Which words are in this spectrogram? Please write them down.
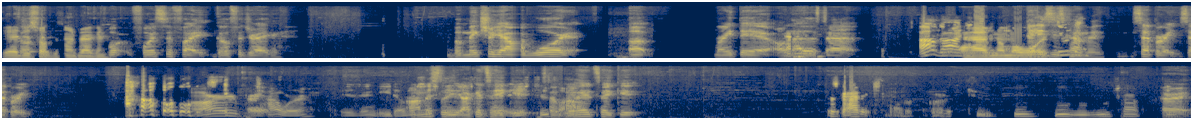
Yeah, just Okay. focus on Dragon. For, force the fight. Go for Dragon. But make sure y'all ward up right there on the other side. Oh god. I have no more wards. Daisy's coming. Separate, separate. Ow. Our tower is in need of Honestly, I assistance. could take it. too So go ahead, take it. Just got it. All right.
